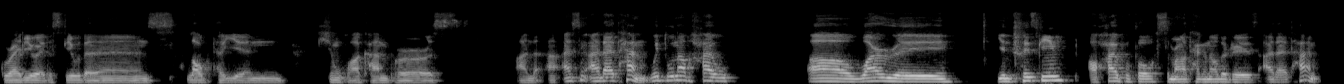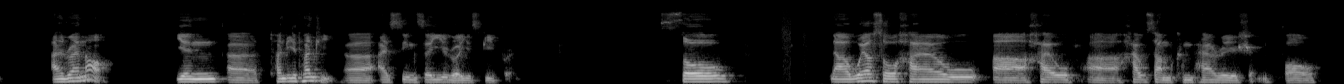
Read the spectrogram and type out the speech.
graduate student locked in Tsinghua campus, and I think at that time we do not have uh, very interesting or helpful smart technologies at that time. And right now, in uh, 2020, uh, I think the era is different. So now we also have uh, have uh, have some comparison for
